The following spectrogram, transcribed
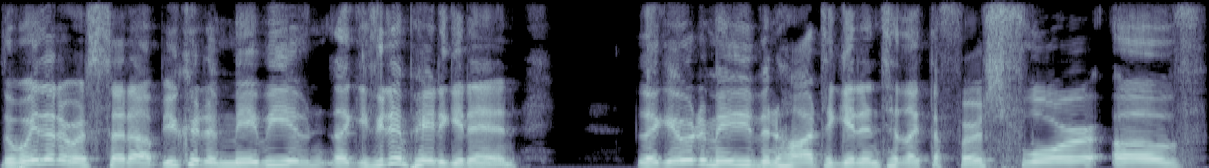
the way that it was set up, you could have maybe have, like if you didn't pay to get in, like it would have maybe been hard to get into like the first floor of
